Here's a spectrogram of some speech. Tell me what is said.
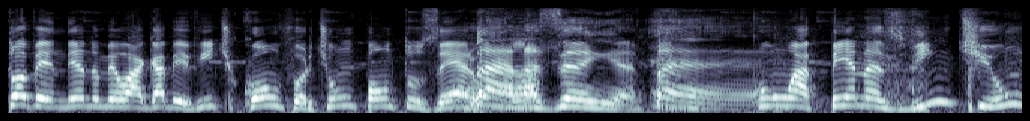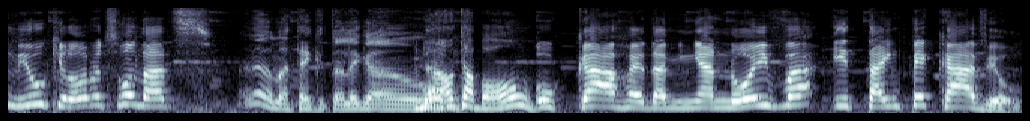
Tô vendendo meu HB20 Comfort 1.0 lasanha. com apenas 21 mil quilômetros rodados. Não, mas até que tá legal. Não, tá bom. O carro é da minha noiva e tá impecável.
